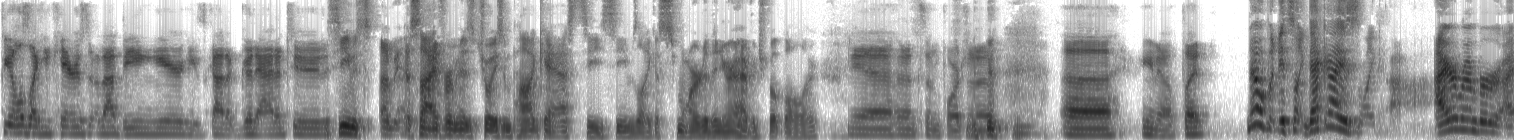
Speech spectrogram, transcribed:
feels like he cares about being here. He's got a good attitude. It seems, I mean, aside from his choice in podcasts, he seems like a smarter than your average footballer. Yeah, that's unfortunate. uh, you know, but no, but it's like that guy's like. I remember, I,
